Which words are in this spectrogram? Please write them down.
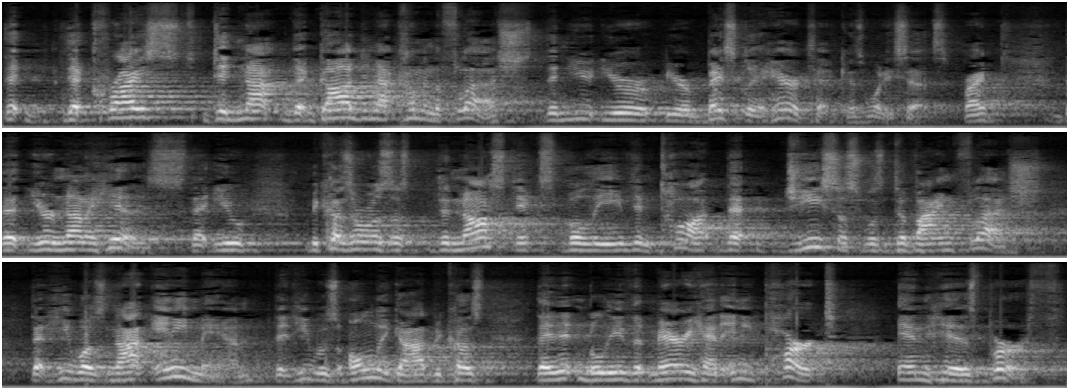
that that Christ did not that God did not come in the flesh, then you, you're you're basically a heretic, is what he says, right? That you're none of his. That you because there was a, the Gnostics believed and taught that Jesus was divine flesh that he was not any man, that he was only God because they didn't believe that Mary had any part in his birth.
